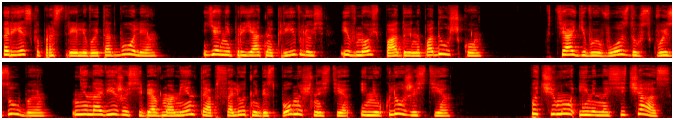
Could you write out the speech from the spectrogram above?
резко простреливает от боли. Я неприятно кривлюсь и вновь падаю на подушку. Втягиваю воздух сквозь зубы. Ненавижу себя в моменты абсолютной беспомощности и неуклюжести. Почему именно сейчас?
